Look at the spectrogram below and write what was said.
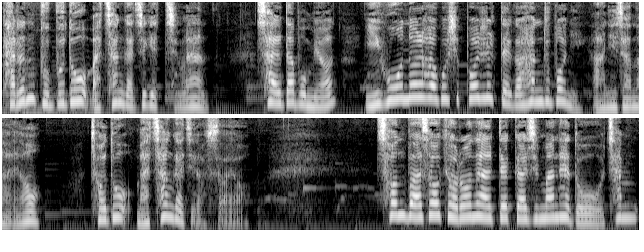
다른 부부도 마찬가지겠지만 살다 보면 이혼을 하고 싶어질 때가 한두 번이 아니잖아요. 저도 마찬가지였어요. 선 봐서 결혼할 때까지만 해도 참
